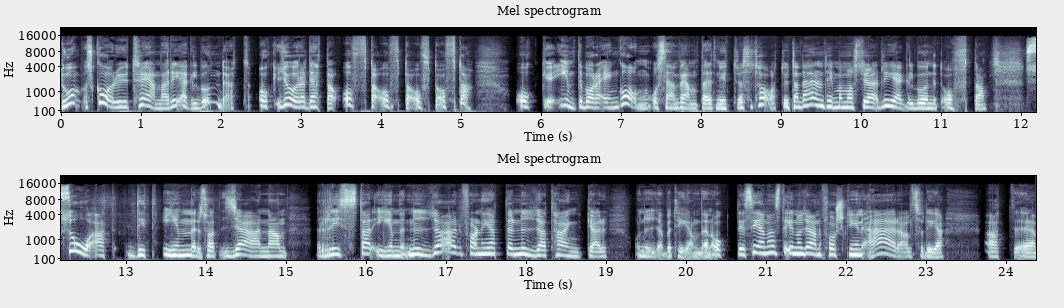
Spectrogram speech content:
då ska du ju träna regelbundet och göra detta ofta, ofta, ofta, ofta. Och inte bara en gång och sen vänta ett nytt resultat, utan det här är någonting man måste göra regelbundet ofta så att ditt inre, så att hjärnan ristar in nya erfarenheter, nya tankar och nya beteenden. Och det senaste inom hjärnforskningen är alltså det att eh,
